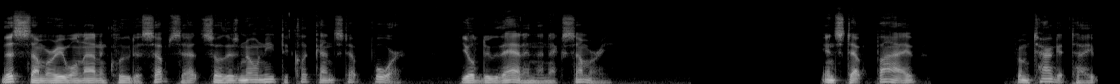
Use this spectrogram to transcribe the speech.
This summary will not include a subset, so there's no need to click on Step 4. You'll do that in the next summary. In step 5, from target type,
